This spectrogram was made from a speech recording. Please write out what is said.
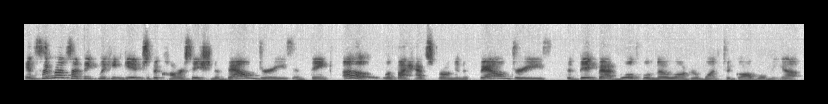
And sometimes I think we can get into the conversation of boundaries and think, oh, well, if I have strong enough boundaries, the big bad wolf will no longer want to gobble me up.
